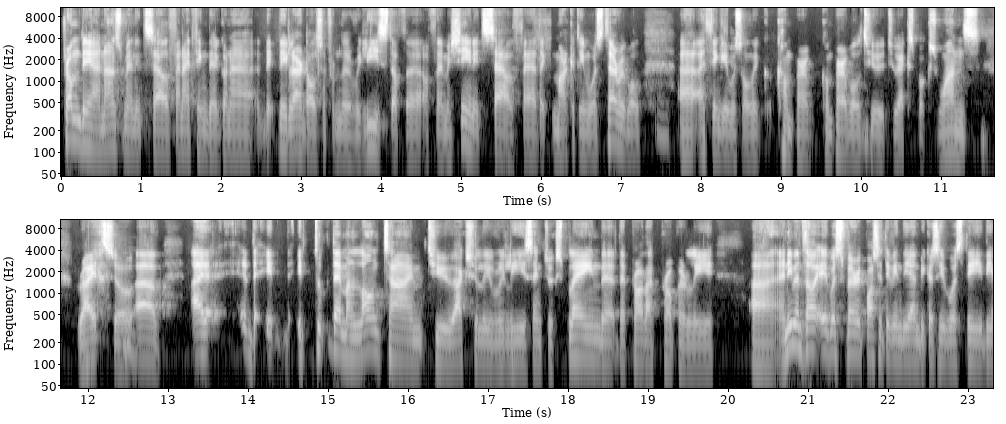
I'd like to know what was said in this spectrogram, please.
from the announcement itself, and I think they're gonna they, they learned also from the release of the of the machine itself. Uh, the marketing was terrible. Mm. Uh, I think it was only compar- comparable to to Xbox Ones, right? So mm. uh, I. It, it, it, took them a long time to actually release and to explain the, the product properly. Uh, and even though it was very positive in the end because it was the the,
